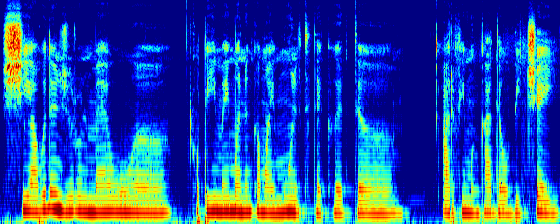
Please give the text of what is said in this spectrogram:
Și aud în jurul meu, uh, copiii mei mănâncă mai mult decât uh, ar fi mâncat de obicei,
